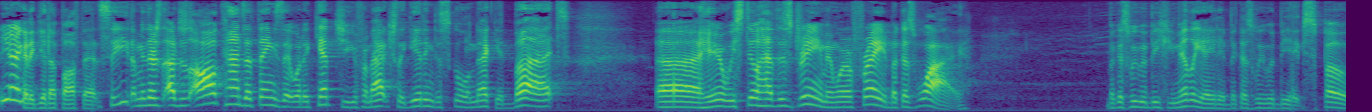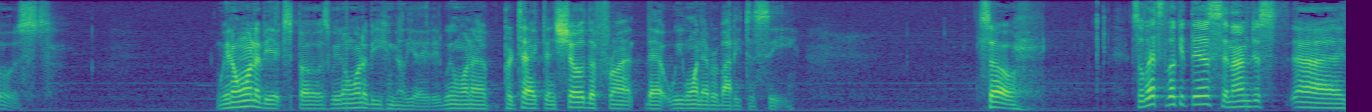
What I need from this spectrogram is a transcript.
You're not going to get up off that seat. I mean, there's, uh, there's all kinds of things that would have kept you from actually getting to school naked. But uh, here we still have this dream and we're afraid because why? Because we would be humiliated, because we would be exposed. We don't want to be exposed. We don't want to be humiliated. We want to protect and show the front that we want everybody to see. So, so let's look at this, and I'm just uh,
